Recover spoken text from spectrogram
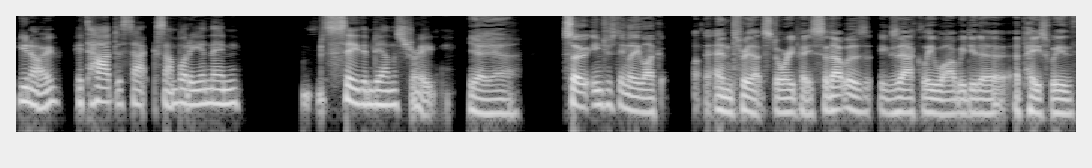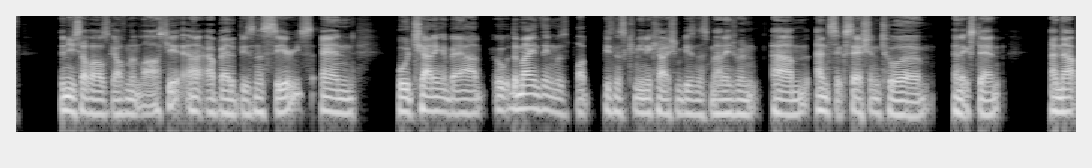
you know, it's hard to sack somebody and then see them down the street. Yeah, yeah. So interestingly, like, and through that story piece, so that was exactly why we did a, a piece with the New South Wales government last year, our Better Business series. And we were chatting about the main thing was like business communication, business management, um, and succession to a, an extent and that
